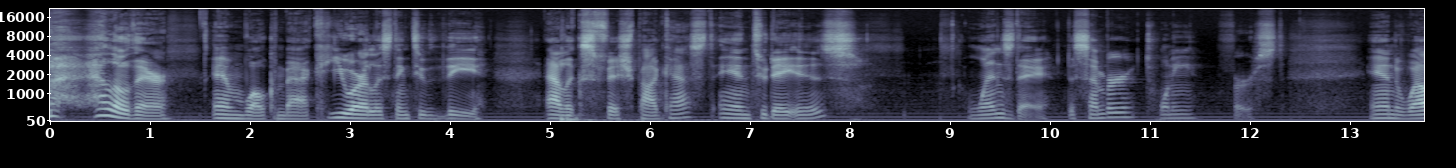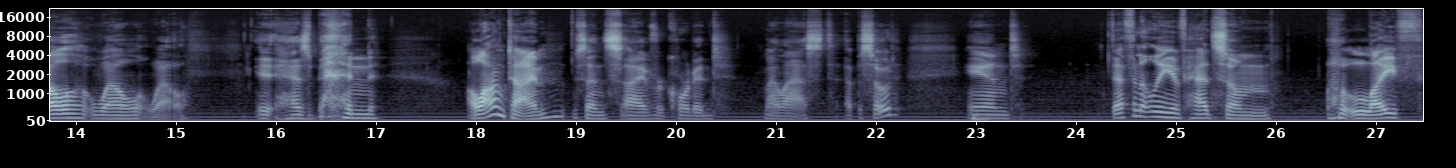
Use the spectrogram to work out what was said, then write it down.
Hello there, and welcome back. You are listening to the Alex Fish podcast, and today is Wednesday, December 21st. And well, well, well, it has been a long time since I've recorded my last episode, and definitely have had some life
